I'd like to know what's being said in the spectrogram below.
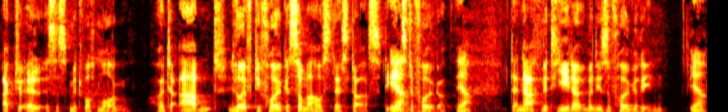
Aktuell ist es Mittwochmorgen. Heute Abend läuft die Folge Sommerhaus der Stars, die Ja. erste Folge. Ja, Danach wird jeder über diese Folge reden. ja.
